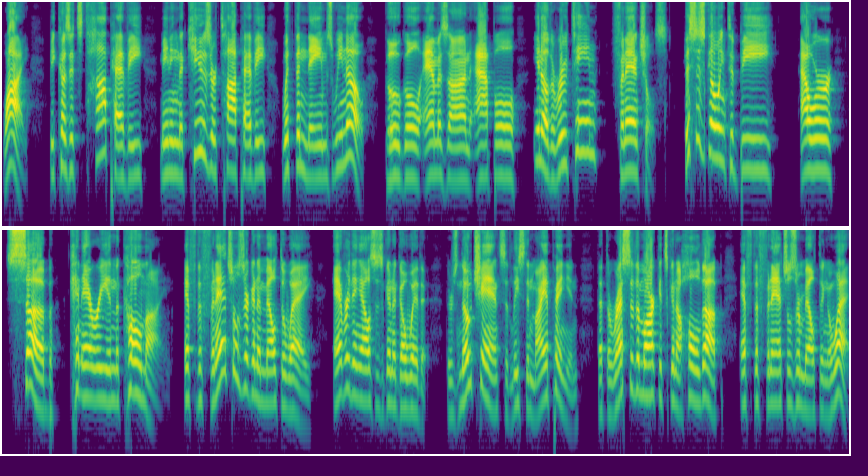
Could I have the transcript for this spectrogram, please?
Why? Because it's top heavy, meaning the Qs are top heavy with the names we know Google, Amazon, Apple, you know, the routine financials. This is going to be our sub canary in the coal mine. If the financials are going to melt away, everything else is going to go with it. There's no chance, at least in my opinion, that the rest of the market's going to hold up if the financials are melting away.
